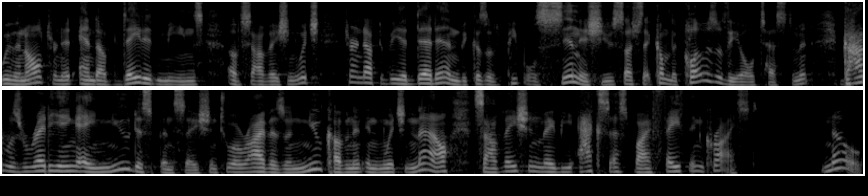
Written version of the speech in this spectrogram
with an alternate and updated means of salvation, which turned out to be a dead end because of people's sin issues, such that come the close of the Old Testament, God was readying a new dispensation to arrive as a new covenant in which now salvation may be accessed by faith in Christ. No.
